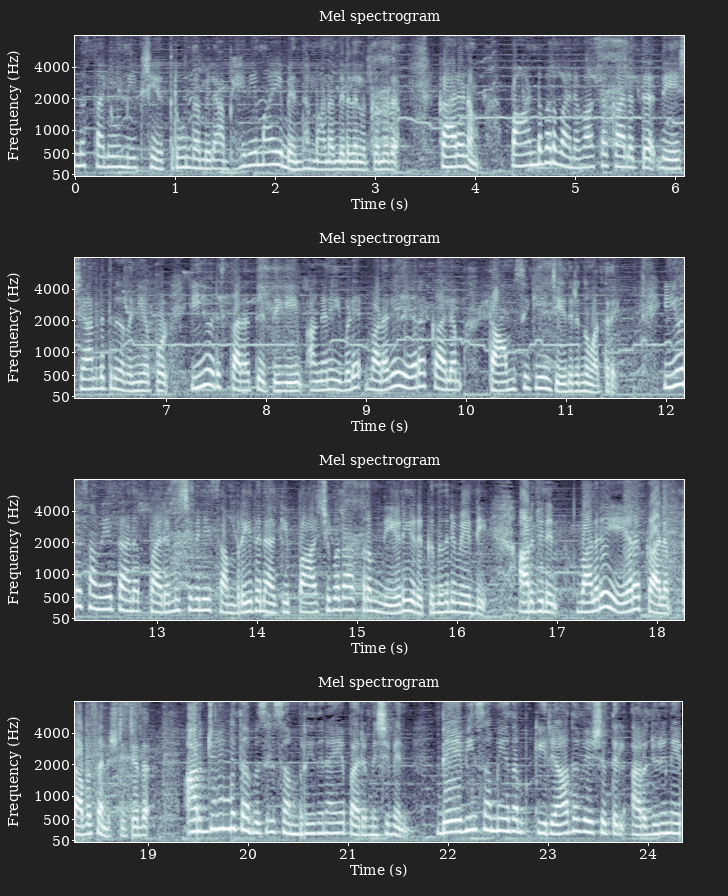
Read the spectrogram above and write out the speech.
എന്ന സ്ഥലവും ഈ ക്ഷേത്രവും തമ്മിൽ അഭേദ്യമായ ബന്ധമാണ് നിലനിൽക്കുന്നത്. കാരണം പാണ്ഡവർ വനവാസകാലത്ത് ദേശാടനത്തിന് ഇറങ്ങിയപ്പോൾ ഈ ഒരു സ്ഥലത്തെത്തുകയും അങ്ങനെ ഇവിടെ വളരെയേറെ കാലം താമസിക്കുകയും ചെയ്തിരുന്നു അത്രേ. ഈ ഒരു സമയത്താണ് പരമശിവനെ സംപ്രീതനാക്കി പാശുപതാസ്ത്രം നേടിയെടുക്കുന്നതിന് വേണ്ടി അർജുനൻ വളരെയേറെ കാലം തപസ്സനുഷ്ഠിച്ചത് അർജുനന്റെ തപസ്സിൽ സംപ്രീതനായ പരമശിവൻ ദേവീ സമേതം കിരാതവേഷത്തിൽ അർജുനനെ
